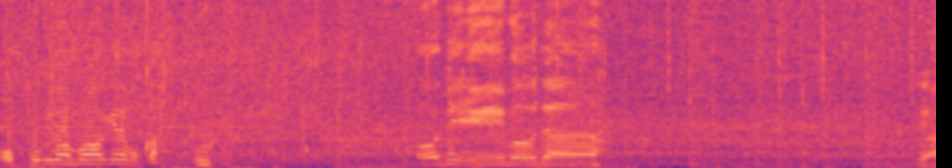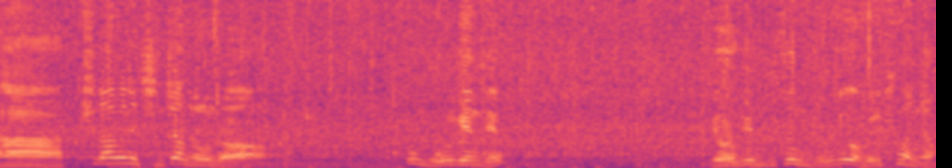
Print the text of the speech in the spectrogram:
어포기도 한번 확인해 볼까? 어디 보자. 야 피라미드 진짜 들어온다 또 모르겠는데요? 여기 무슨 물개가 왜 이렇게 많냐?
